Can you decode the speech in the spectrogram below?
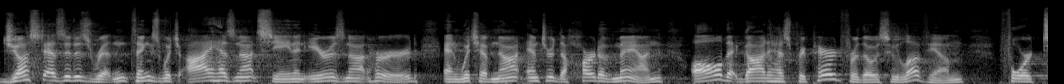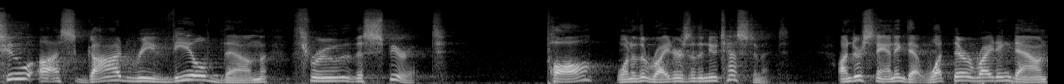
Just as it is written, things which eye has not seen and ear has not heard, and which have not entered the heart of man, all that God has prepared for those who love him, for to us God revealed them through the Spirit. Paul, one of the writers of the New Testament, understanding that what they're writing down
